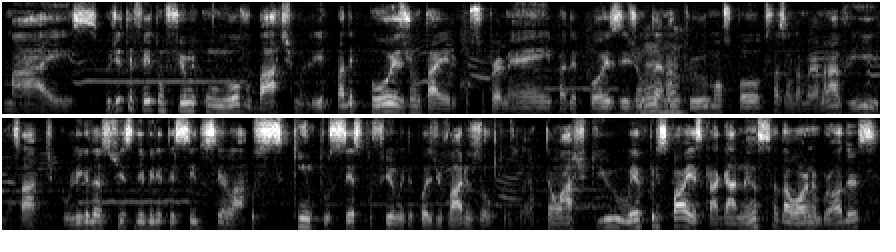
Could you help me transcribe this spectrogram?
Mas podia ter feito um filme com um novo Batman ali, pra depois juntar ele com o Superman, pra depois ir juntando a turma aos poucos, fazer um da Mulher Maravilha, sabe? Tipo, Liga da Justiça deveria ter sido, sei lá, o quinto, sexto filme, depois de vários outros, né? Então acho que o erro principal é esse, cara. A ganância da Warner Brothers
